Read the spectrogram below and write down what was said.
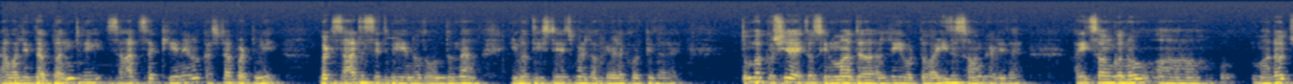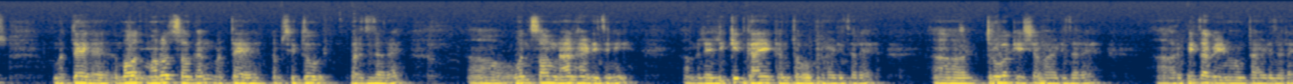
ನಾವು ಅಲ್ಲಿಂದ ಬಂದ್ವಿ ಸಾಧಿಸಕ್ಕೆ ಏನೇನೋ ಕಷ್ಟಪಟ್ವಿ, ಬಟ್ ಸಾಧಿಸಿದ್ವಿ ಅನ್ನೋದು ಒಂದನ್ನು ಇವತ್ತು ಈ ಸ್ಟೇಜ್ ಮೇಲೆ ಅವ್ರು ಹೇಳಿಕೊಟ್ಟಿದ್ದಾರೆ. ತುಂಬ ಖುಷಿ ಆಯಿತು ಸಿನಿಮಾದ ಅಲ್ಲಿ ಒಟ್ಟು ಐದು ಸಾಂಗ್ಗಳಿದೆ. ಐದು ಸಾಂಗನು ಮನೋಜ್ ಮತ್ತೆ ಮನೋಜ್ ಸೌಗನ್ ಮತ್ತೆ ನಮ್ಮ ಸಿದ್ದು ಬರೆದಿದ್ದಾರೆ. ಒಂದು ಸಾಂಗ್ ನಾನು ಹಾಡಿದ್ದೀನಿ. ಆಮೇಲೆ ಲಿಖಿತ್ ಗಾಯಕ್ ಅಂತ ಒಬ್ರು ಹಾಡಿದ್ದಾರೆ ಧ್ರುವ ಕೇಶವ್ ಹಾಡಿದ್ದಾರೆ ಅರ್ಪಿತಾ ವೇಣು ಅಂತ ಹಾಡಿದ್ದಾರೆ,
